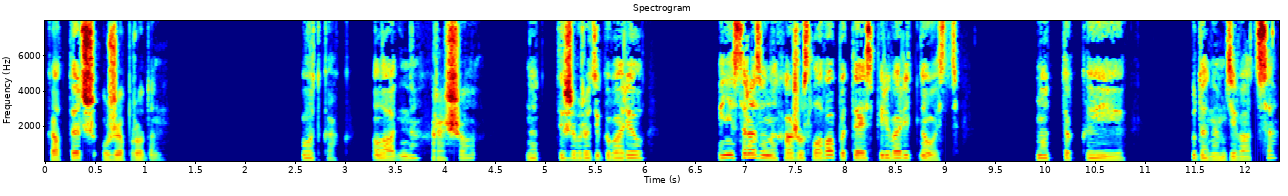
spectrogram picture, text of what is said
Коттедж уже продан. Вот как. Ладно, хорошо. Но ты же вроде говорил... Я не сразу нахожу слова, пытаясь переварить новость. Ну так и... Куда нам деваться?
